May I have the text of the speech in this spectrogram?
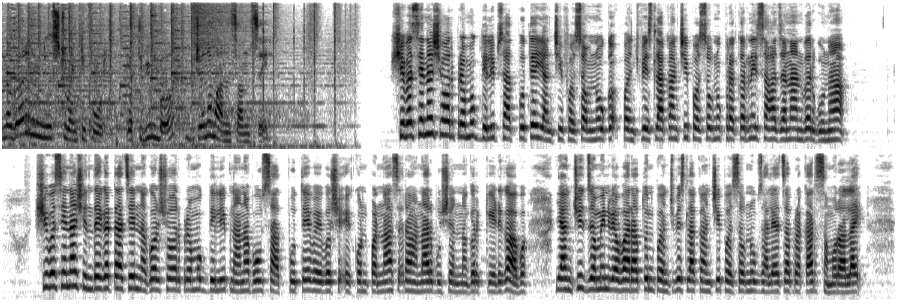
नगर news twenty four प्रतिबिंब जनमानसांचे. शिवसेना शहर प्रमुख दिलीप सातपुते यांची फसवणूक पंचवीस लाखांची फसवणूक प्रकरणी सहा जणांवर गुन्हा. शिवसेना शिंदे गटाचे नगर शहर प्रमुख दिलीप नानाभाऊ सातपुते वयवर्ष एकोणपन्नास राहणार भूषण नगर केडगाव यांची जमीन व्यवहारातून पंचवीस लाखांची फसवणूक झाल्याचा प्रकार समोर आलाय.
